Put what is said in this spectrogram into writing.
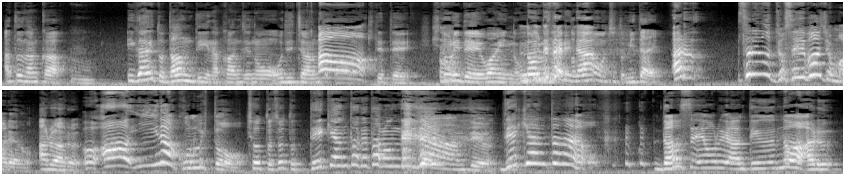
あとなんかうん、意外とダンディーな感じのおじちゃんとか来てて一人でワイン飲んで飲んでたりな。るのとかもちょっと見たい。あるそれの女性バージョンもあるやろ？あるある。ああいいなこの人。ちょっとちょっとデキャンタで頼んでんじゃんっていう。デキャンタな男性おるやんっていうのはある。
